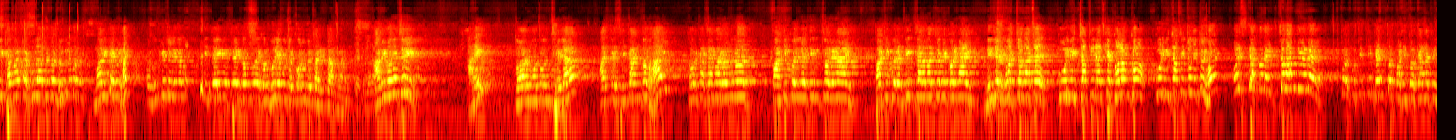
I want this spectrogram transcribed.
এই খামারটা খোলা আছে তো ঢুকলে তো মালিক এগুলো হাই ঢুকে চলে গেল। এখন ঘুরে মুছে করো বেচারির দাম আমি বলেছি আরে তোর মতন ছেলে আজকে শ্রীকান্ত ভাই তোর কাছে আমার অনুরোধ পার্টি করলে দিন চলে নাই। পার্টি করে দিন চালাবার জন্য করে নাই। নিজের মর্যাদ আছে। কুর্মী জাতির আজকে কলঙ্ক। কুর্মী জাতির যদি তুই হয় পরিষ্কার কথা জবাব দিয়ে দে। তোর তিনখানি তোর পার্টি দরকার না তুই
